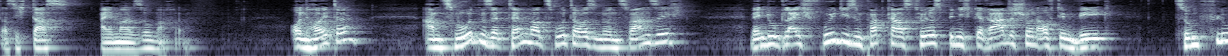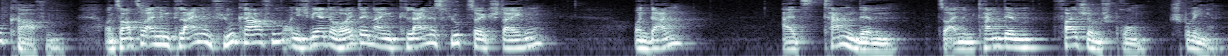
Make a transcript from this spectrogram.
dass ich das einmal so mache. Und heute, am 2. September 2020, wenn du gleich früh diesen Podcast hörst, bin ich gerade schon auf dem Weg zum Flughafen. Und zwar zu einem kleinen Flughafen und ich werde heute in ein kleines Flugzeug steigen und dann als Tandem zu einem Tandem-Fallschirmsprung springen.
